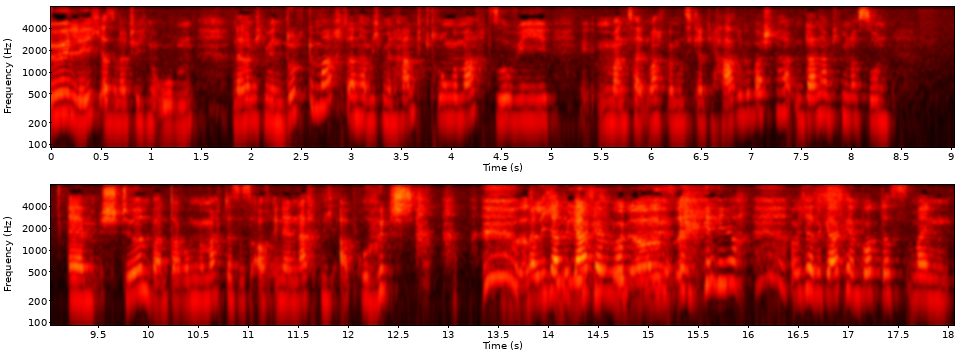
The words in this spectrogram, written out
ölig, also natürlich nur oben. Und dann habe ich mir einen Dutt gemacht, dann habe ich mir ein Handtuch drum gemacht, so wie man es halt macht, wenn man sich gerade die Haare gewaschen hat. Und dann habe ich mir noch so ein ähm, Stirnband darum gemacht, dass es auch in der Nacht nicht abrutscht. Das Weil ich hatte gar keinen gut Bock. aus. ja, aber ich hatte gar keinen Bock, dass mein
